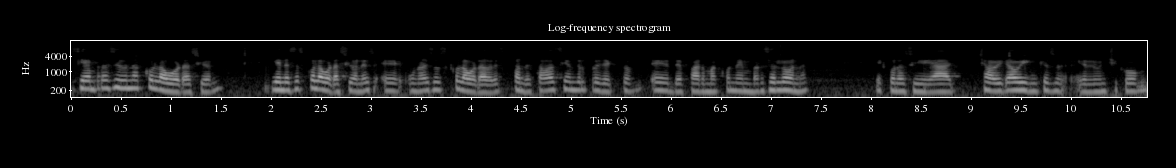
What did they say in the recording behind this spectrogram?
Siempre ha sido una colaboración y en esas colaboraciones, eh, uno de esos colaboradores, cuando estaba haciendo el proyecto eh, de Fármaco en Barcelona, eh, conocí a Xavi Gavín, que es, un chico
